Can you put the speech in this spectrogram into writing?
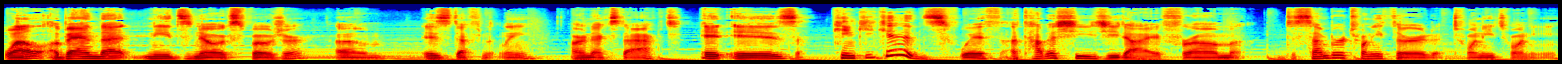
Well, a band that needs no exposure um, is definitely our next act. It is KinKi Kids with Atarashii Jidai from December 23rd, 2020.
